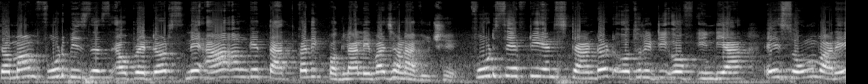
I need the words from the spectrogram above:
તમામ ફૂડ બિઝનેસ ઓપરેટર્સને આ અંગે તાત્કાલિક પગલાં લેવા જણાવ્યું છે. Food safety and standard authority of India એ સોમવારે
